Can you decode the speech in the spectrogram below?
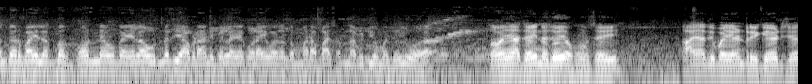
અંદર ભાઈ લગભગ ફોન ને એવું કઈ એલાઉડ નથી. આપણે આની પહેલા એકવાર આવ્યા હતા તમારા પાછળના વિડીયોમાં જોયું હોય તો અહીંયા જઈને જોઈએ શું છે એ અહીંયાથી ભાઈ એન્ટ્રી ગેટ છે.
